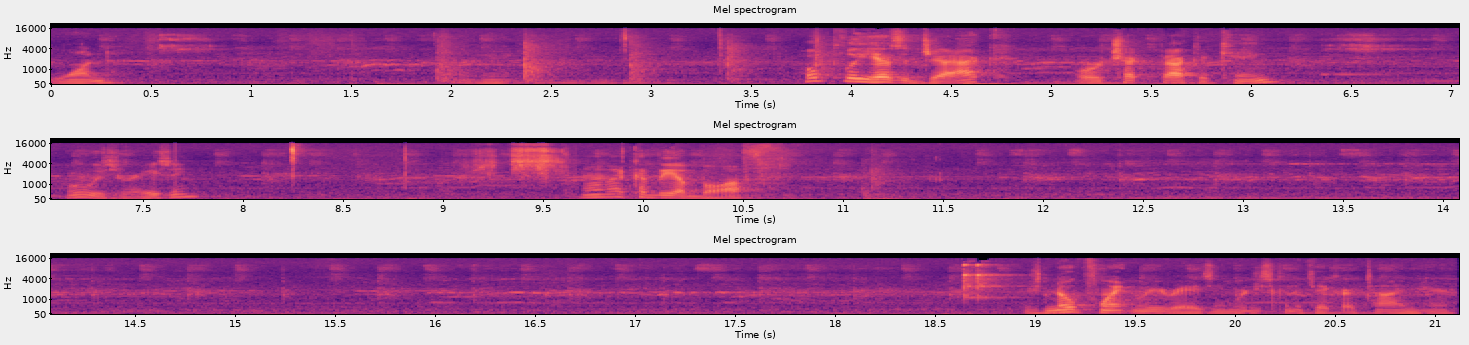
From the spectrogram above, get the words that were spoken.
one. Hopefully he has a jack or check back a king. Oh, he's raising. Well, that could be a bluff. There's no point in re-raising. We're just going to take our time here.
